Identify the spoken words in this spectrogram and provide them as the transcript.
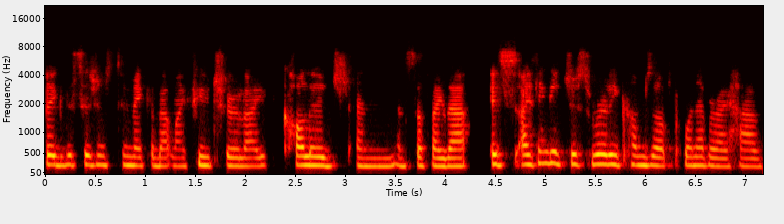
big decisions to make about my future, like college and and stuff like that. It's I think it just really comes up whenever I have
